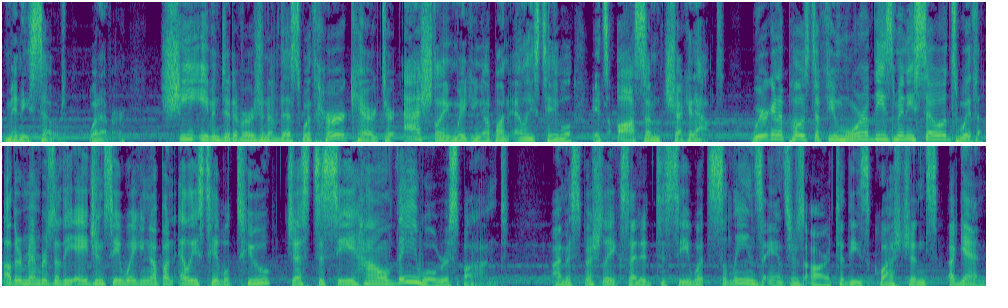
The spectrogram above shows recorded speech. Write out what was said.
Minisode, whatever. She even did a version of this with her character Ashling waking up on Ellie's table. It's awesome. Check it out. We're going to post a few more of these minisodes with other members of the agency waking up on Ellie's table too, just to see how they will respond. I'm especially excited to see what Celine's answers are to these questions. Again,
